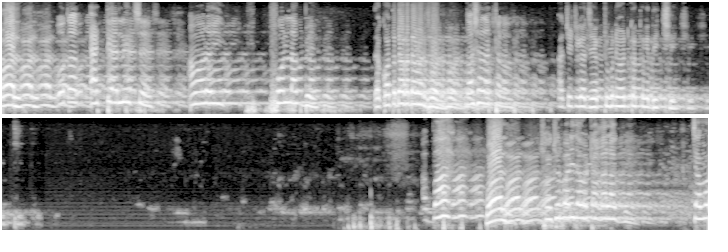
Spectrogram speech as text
বল। ও তো নিচ্ছে। আমার ওই ফোন লাগবে। তা কত টাকা দামের ফোন? দশ হাজার টাকা। আচ্ছা ঠিক আছে একটুখানি ওয়েট কর তোকে দিচ্ছি। আব্বা বল। শ্বশুর বাড়ি যাব টাকা লাগবে। জামা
